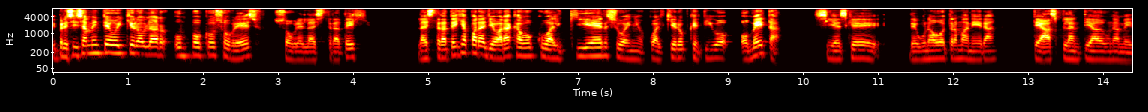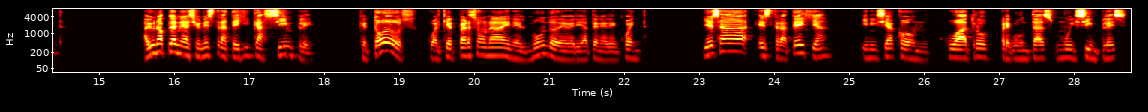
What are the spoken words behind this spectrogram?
Y precisamente hoy quiero hablar un poco sobre eso, sobre la estrategia. La estrategia para llevar a cabo cualquier sueño, cualquier objetivo o meta, si es que de una u otra manera te has planteado una meta. Hay una planeación estratégica simple que todos, cualquier persona en el mundo debería tener en cuenta. Y esa estrategia inicia con cuatro preguntas muy simples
